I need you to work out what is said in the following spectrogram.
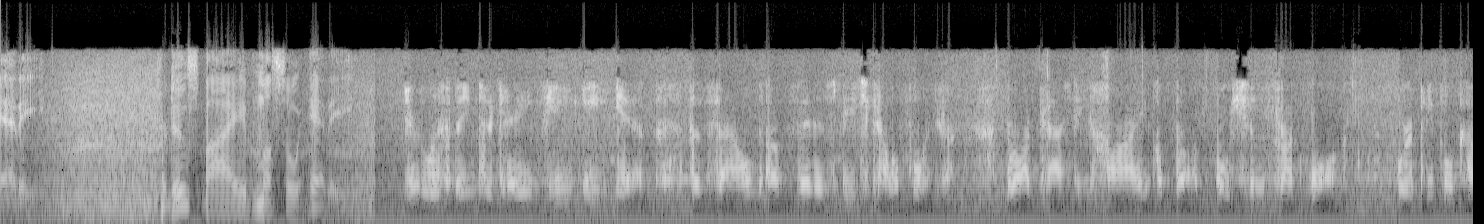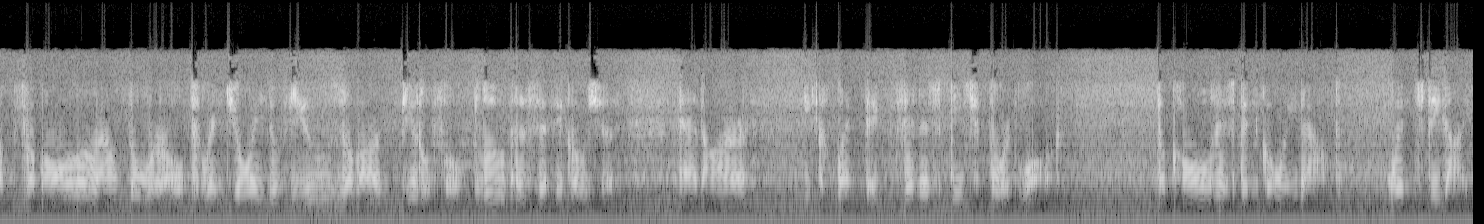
Eddie. Produced by Muscle Eddie. You're listening to KVEN, the sound of Venice Beach, California, broadcasting high above Oceanfront Walk, where people come from all around the world to enjoy the views of our beautiful blue Pacific Ocean and our eclectic Venice Beach Boardwalk. The call has been going out Wednesday night,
